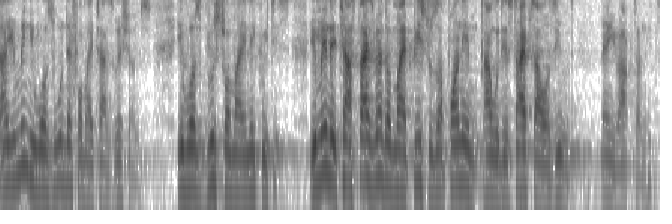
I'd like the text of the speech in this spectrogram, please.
That you mean he was wounded for my transgressions. He was bruised for my iniquities. You mean the chastisement of my peace was upon him, and with his stripes I was healed. Then you act on it.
